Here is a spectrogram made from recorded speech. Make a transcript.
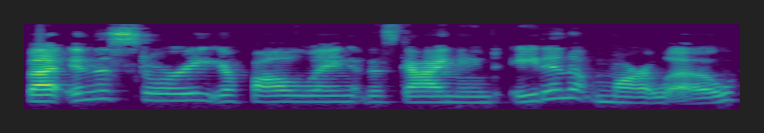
But in this story, you're following this guy named Aiden Marlowe,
